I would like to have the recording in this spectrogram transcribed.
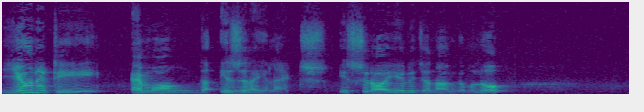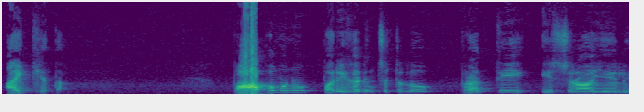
యూనిటీ అమాంగ్ ద ఇజ్రాయలైట్స్ ఇస్రాయేలు జనాంగములో ఐక్యత. పాపమును పరిహరించటంలో ప్రతి ఇస్రాయేలు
